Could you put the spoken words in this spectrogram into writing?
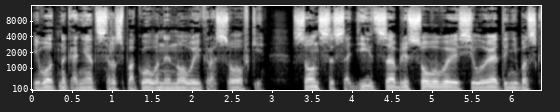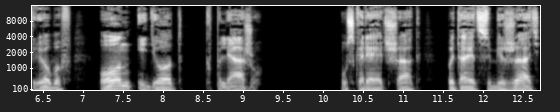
и вот, наконец, распакованы новые кроссовки. Солнце садится, обрисовывая силуэты небоскребов. Он идет к пляжу. Ускоряет шаг, пытается бежать,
